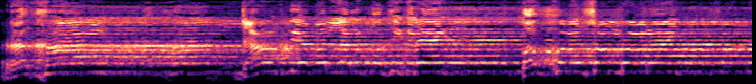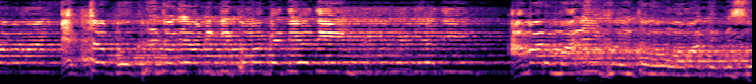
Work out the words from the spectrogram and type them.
রাখাল ডাক দিয়ে বললেন, পথিক রে, কখনো সম্ভব নয়। একটা বকরি যদি আমি কি তোমাকে দিয়ে দিই? আমার মালিক হয়তো আমাকে কিছু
